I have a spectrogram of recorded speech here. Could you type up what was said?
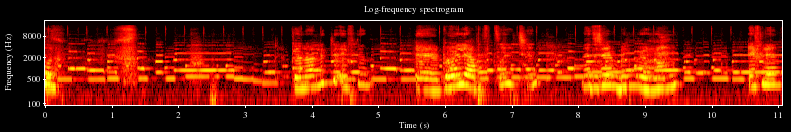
Uf. Genellikle Eflin e, böyle yaptığı için ne diyeceğimi bilmiyorum. Eflin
